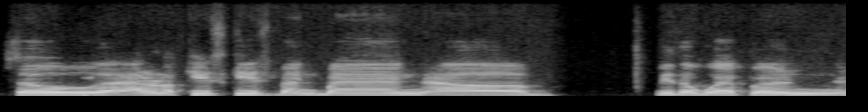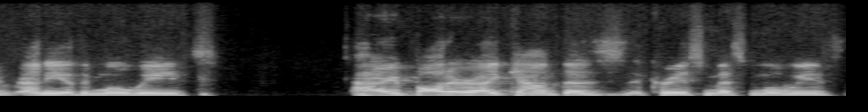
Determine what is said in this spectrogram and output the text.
So uh, I don't know, Kiss Kiss Bang Bang, um, with a weapon, any of the movies. Harry Potter, I count as Christmas movies.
